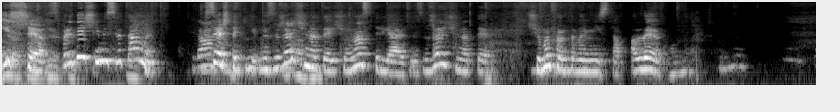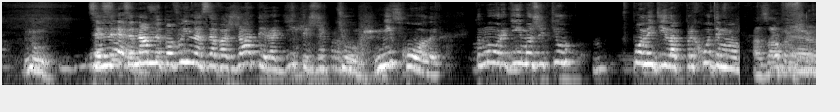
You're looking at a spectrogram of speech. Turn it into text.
І ще з прийдешніми святами. Все ж таки, незважаючи на те, що у нас стріляють, незважаючи на те, що ми фронтове місто, але ну, це, не, це нам не повинно заважати радіти життю ніколи. Тому радіємо життю. Понеділок приходимо. А завтра еще...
